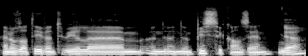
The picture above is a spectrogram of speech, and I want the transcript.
en of dat eventueel um, een, een, een, piste kan zijn. Ja,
